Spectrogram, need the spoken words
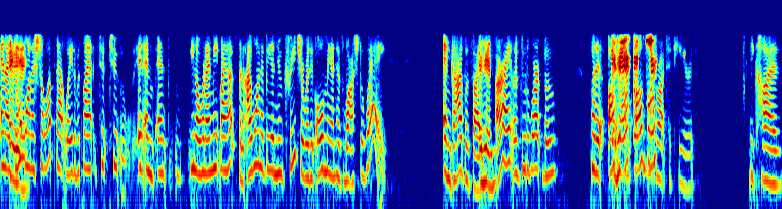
and I don't Mhm. want to show up that way with my to to and, and and you know when I meet my husband, I want to be a new creature where the old man has washed away. And God was like, Mhm. "All right, let's do the work, boo." But it also, Mhm, also brought to tears because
